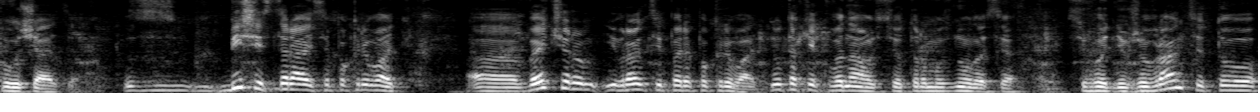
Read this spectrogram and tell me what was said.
виходить. Більше стараюся покривати е, вечором і вранці перепокривати. Ну так як вона ось тормознулася сьогодні вже вранці, то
